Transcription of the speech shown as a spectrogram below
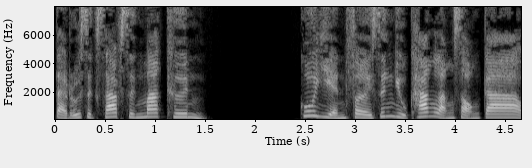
แต่รู้สึกซาบซึ้งมากขึ้น กู้เหยียนเฟยซึ่งอยู่ข้างหลังสองก้าว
